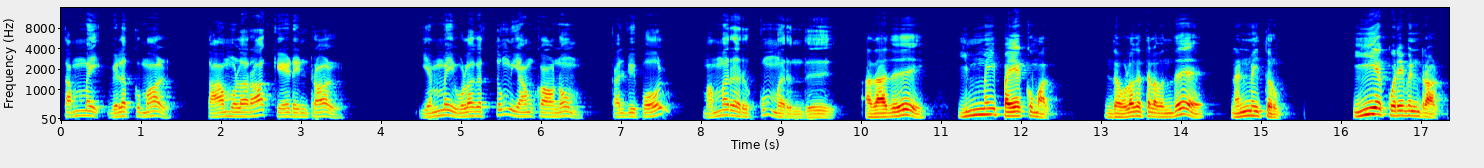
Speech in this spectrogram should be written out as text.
தம்மை விளக்குமால் தாமுளரா கேடென்றால் எம்மை உலகத்தும் யாம் காணோம். கல்வி போல் மம்மரருக்கும் மருந்து. அதாவது இம்மை பயக்குமால். இந்த உலகத்தில் வந்து நன்மை தரும். ஈய குறைவென்றால்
